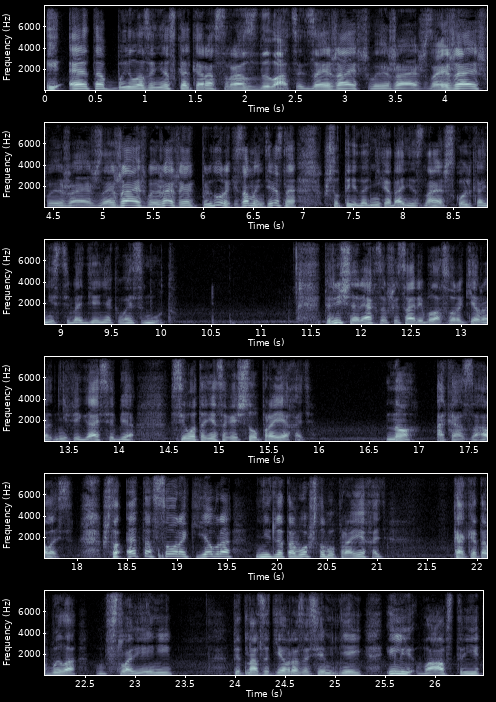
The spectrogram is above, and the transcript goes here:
И это было за несколько раз раз 20. Заезжаешь, выезжаешь, заезжаешь, выезжаешь, заезжаешь, выезжаешь. Я как придурок. И самое интересное, что ты да, никогда не знаешь, сколько они с тебя денег возьмут. Первичная реакция в Швейцарии была 40 евро. Нифига себе. Всего-то несколько часов проехать. Но оказалось, что это 40 евро не для того, чтобы проехать, как это было в Словении, 15 евро за 7 дней, или в Австрии,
